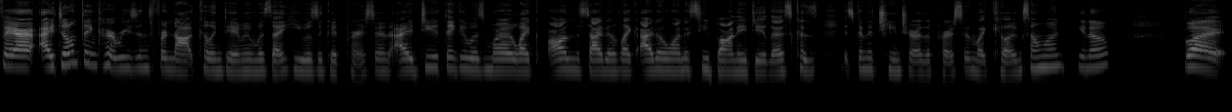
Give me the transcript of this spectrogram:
fair, I don't think her reasons for not killing Damon was that he was a good person. I do think it was more like on the side of like I don't want to see Bonnie do this because it's gonna change her as a person, like killing someone, you know. But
